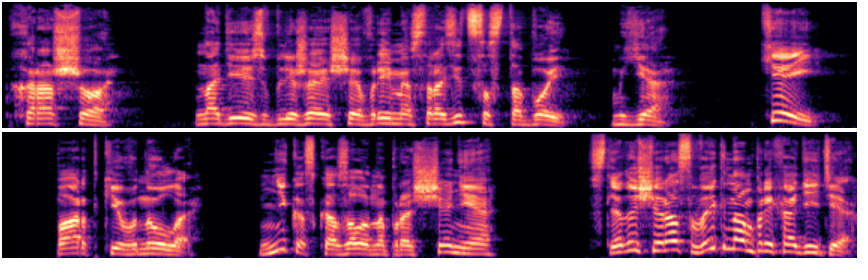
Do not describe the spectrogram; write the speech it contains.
«Хорошо. Надеюсь, в ближайшее время сразиться с тобой, Мья. Кей!» Парт кивнула. Ника сказала на прощание «В следующий раз вы к нам приходите!»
